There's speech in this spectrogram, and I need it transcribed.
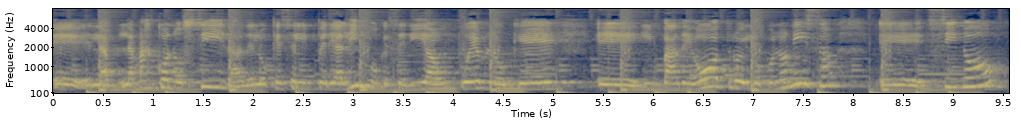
eh, la, más conocida de lo que es el imperialismo, que sería un pueblo que eh, invade otro y lo coloniza, eh, sino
